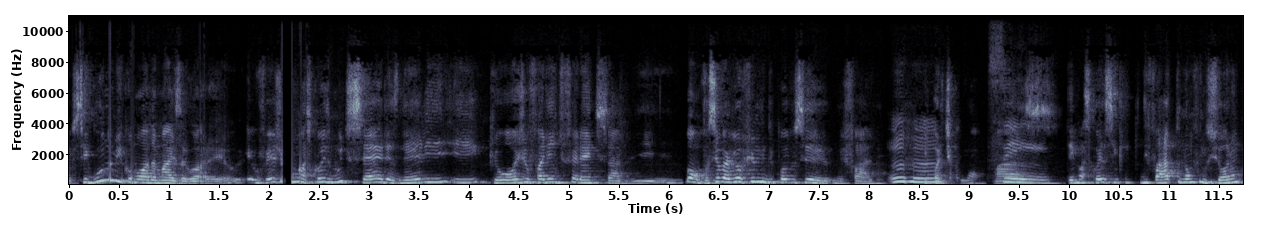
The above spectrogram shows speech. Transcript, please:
o segundo me incomoda mais agora. Eu, eu vejo umas coisas muito sérias nele e que hoje eu faria diferente, sabe? E, bom, você vai ver o filme e depois você me fale, uhum. em particular. Mas Sim. tem umas coisas assim que, que de fato não funcionam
